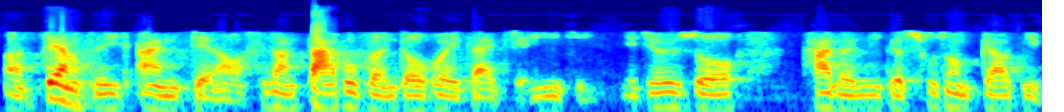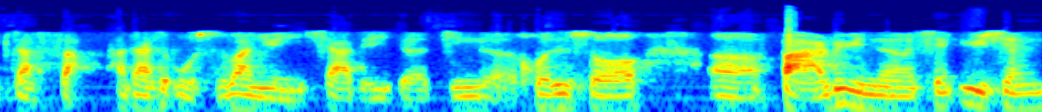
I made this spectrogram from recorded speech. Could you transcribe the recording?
嗯啊、呃，这样子一个案件哦，实际上大部分都会在简易庭，也就是说，它的一个诉讼标的比较少，它大概是五十万元以下的一个金额，或者说，呃，法律呢先预先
